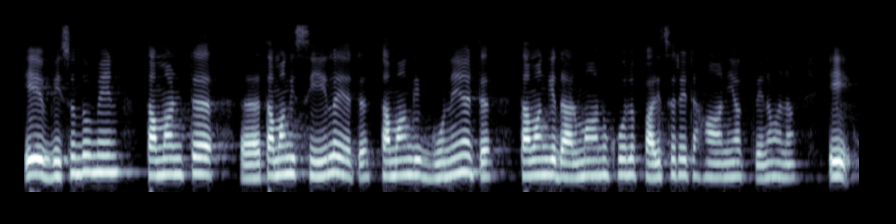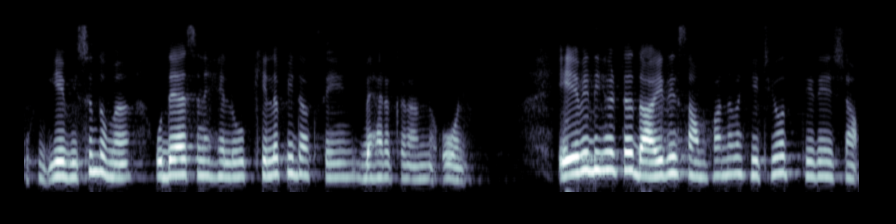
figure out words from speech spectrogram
ඒ විසඳුමෙන් තමන්ට තමන්ගේ සීලයට, තමන්ගේ ගුණයට, තමන්ගේ ධර්මානුකූල පරිසරයට හානියක් වෙනවා ඒ ඒ විසඳුම උදෑසන හෙළූ කිලපිඩක්සෙන් බැහැර කරන්න ඕනේ. ඒ විදිහට ධෛර්ය සම්පන්නව හිටියොත් තිරේෂා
